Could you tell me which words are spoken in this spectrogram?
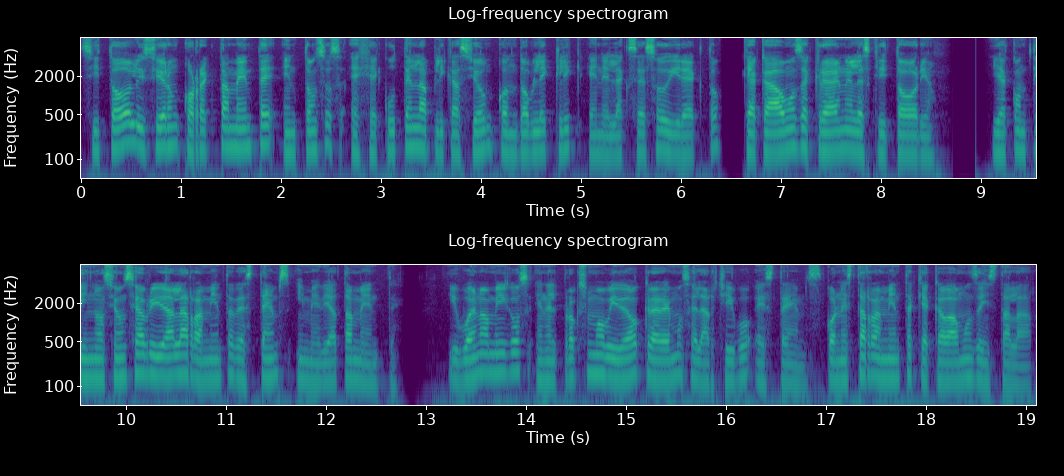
Si todo lo hicieron correctamente, entonces ejecuten la aplicación con doble clic en el acceso directo que acabamos de crear en el escritorio. Y a continuación se abrirá la herramienta de stems inmediatamente. Y bueno amigos, en el próximo video crearemos el archivo stems con esta herramienta que acabamos de instalar.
